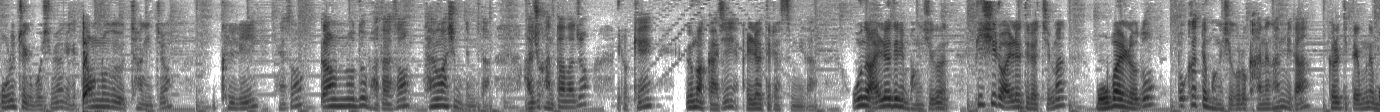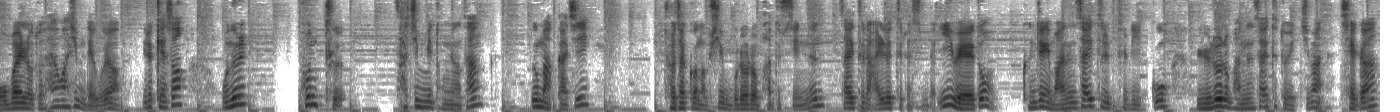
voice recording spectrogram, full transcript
오른쪽에 보시면 여기 다운로드 창 있죠? 클릭해서 다운로드 받아서 사용하시면 됩니다. 아주 간단하죠? 이렇게 음악까지 알려드렸습니다 오늘 알려드린 방식은 PC로 알려드렸지만 모바일로도 똑같은 방식으로 가능합니다. 그렇기 때문에 모바일로도 사용하시면 되고요. 이렇게 해서 오늘 폰트, 사진 및 동영상, 음악까지 저작권 없이 무료로 받을 수 있는 사이트를 알려드렸습니다. 이 외에도 굉장히 많은 사이트들이 있고 유료로 받는 사이트도 있지만 제가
